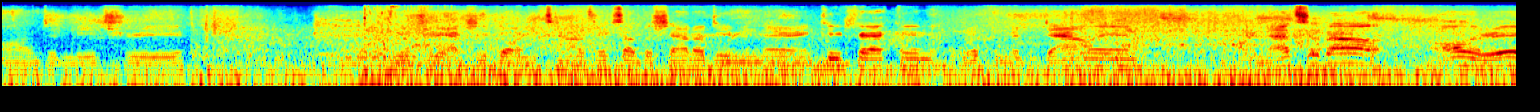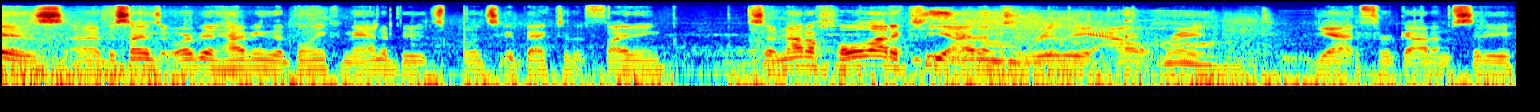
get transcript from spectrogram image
on Dimitri. And Dimitri actually going to town, takes out the Shadow Demon there, and Key Kraken with the Medallion. And that's about all there is, uh, besides Orbit having the Blink Mana Boots. But let's get back to the fighting. So not a whole lot of key items really out right yet for Gotham City.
